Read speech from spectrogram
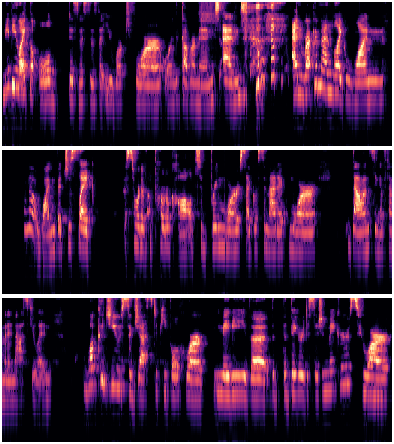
maybe like the old businesses that you worked for or the government and and recommend like one not one but just like a sort of a protocol to bring more psychosomatic more balancing of feminine masculine. What could you suggest to people who are maybe the, the the bigger decision makers who mm-hmm. are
